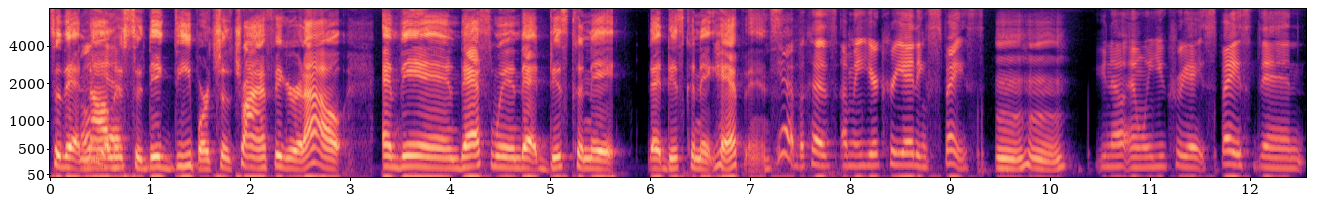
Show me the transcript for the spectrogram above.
to that Oh, knowledge yeah. to dig deep or to try and figure it out, and then that's when that disconnect that disconnect happens. Yeah, because I mean, you're creating space. Mm-hmm. You know, and when you create space, then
